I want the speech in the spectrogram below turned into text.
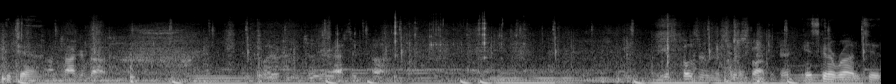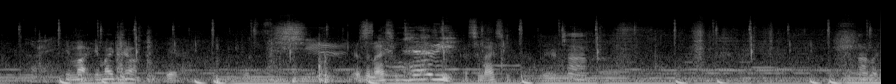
Good job. I'm talking about. Until your ass is up. When it gets closer, we're gonna switch spots, okay? It's gonna run too. He might, he might jump. Yeah. That's a nice one. Heavy. That's a nice one. Take your time. Not like-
